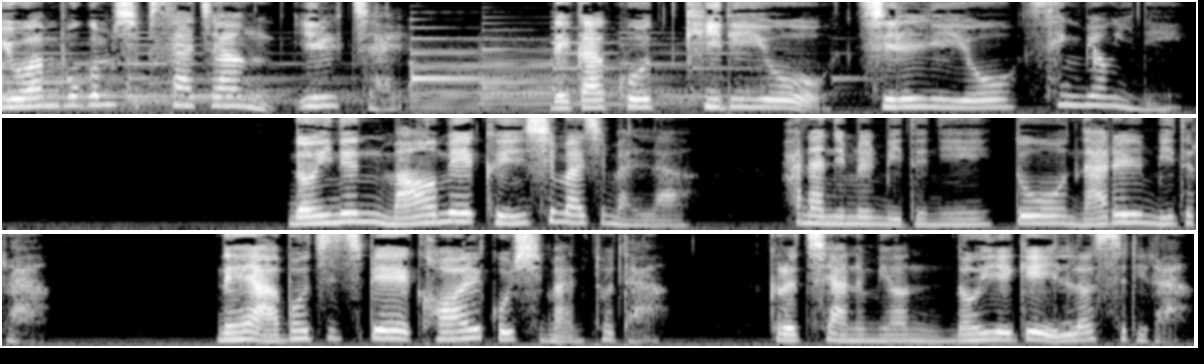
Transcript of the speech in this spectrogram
요한복음 14장 1절. 내가 곧 길이요 진리요 생명이니. 너희는 마음에 근심하지 말라. 하나님을 믿으니 또 나를 믿으라. 내 아버지 집에 거할 곳이 많도다. 그렇지 않으면 너희에게 일렀으리라.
